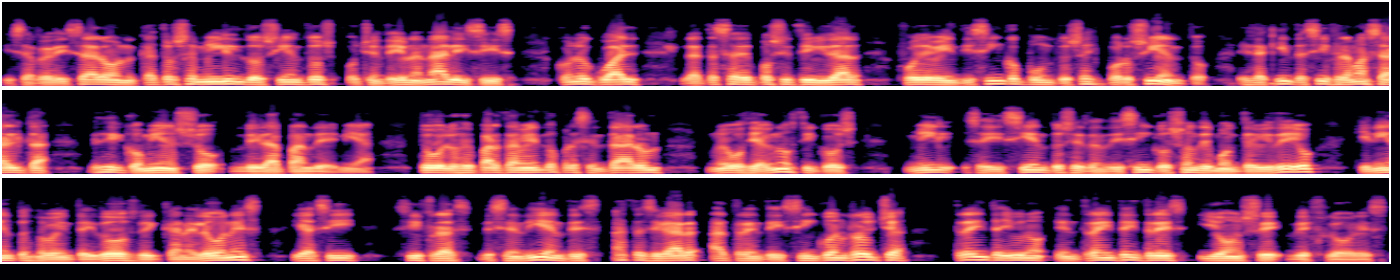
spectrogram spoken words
y se realizaron 14.281 análisis, con lo cual la tasa de positividad fue de 25.6%. Es la quinta cifra más alta desde el comienzo de la pandemia. Todos los departamentos presentaron nuevos diagnósticos, 1.675 son de Montevideo, 592 de Canelones y así cifras descendientes hasta llegar a 35 en Rocha, 31 en 33 y 11 de Flores.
